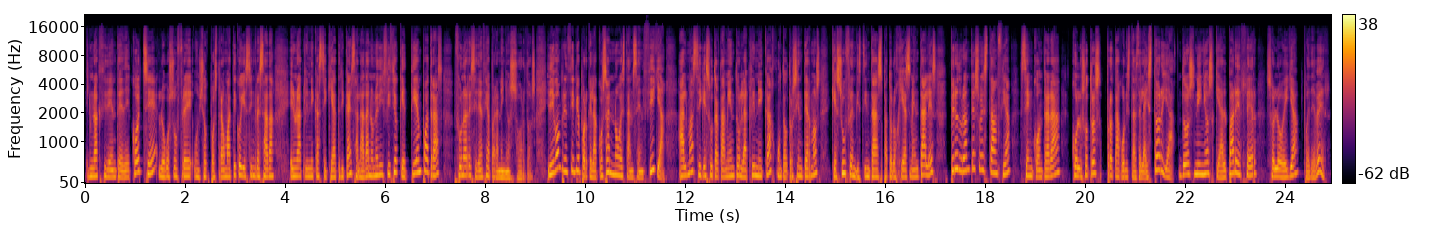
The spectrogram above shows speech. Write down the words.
en un accidente de coche, luego sufre un shock postraumático y es ingresada en una clínica psiquiátrica instalada en un edificio que tiempo atrás fue una residencia para niños sordos. Y digo en principio porque la cosa no es tan sencilla. Alma sigue su tratamiento en la clínica junto a otros internos que sufren distintas patologías mentales, pero durante su estancia se encontrará con los otros protagonistas de la historia, dos niños que al parecer solo ella puede ver.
